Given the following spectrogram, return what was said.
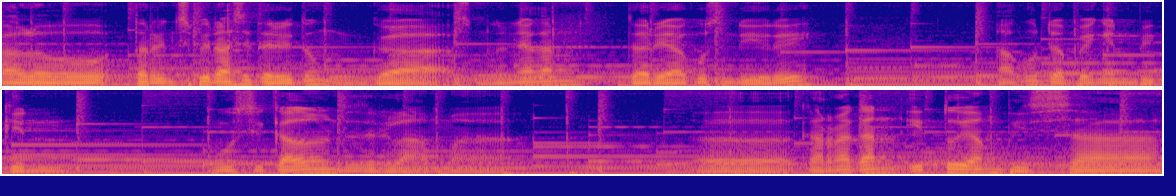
Kalau terinspirasi dari itu enggak, sebenarnya kan dari aku sendiri, aku udah pengen bikin musikal udah dari lama. Eh, karena kan itu yang bisa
